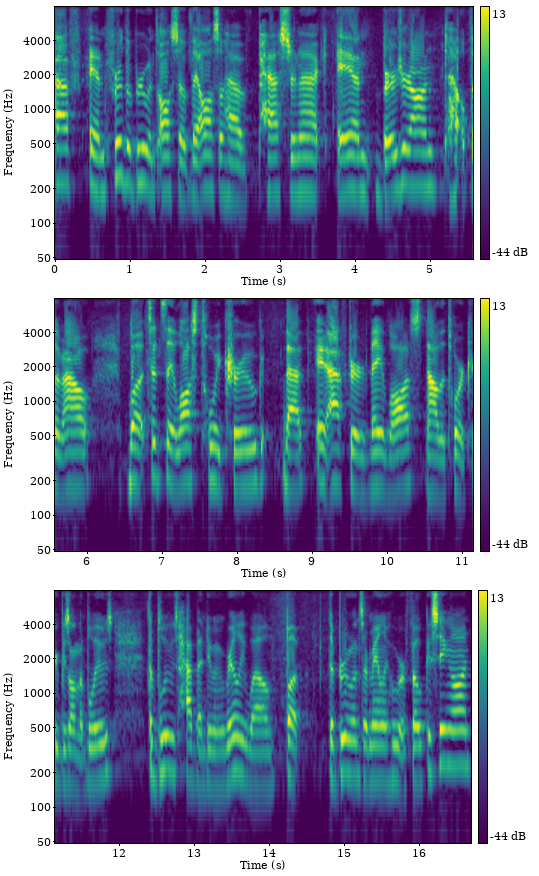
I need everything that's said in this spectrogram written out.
Af- and for the Bruins also, they also have Pastrnak and Bergeron to help them out. But since they lost Torey Krug, that after they lost, now the Torey Krug is on the Blues. The Blues have been doing really well, but the Bruins are mainly who we're focusing on.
